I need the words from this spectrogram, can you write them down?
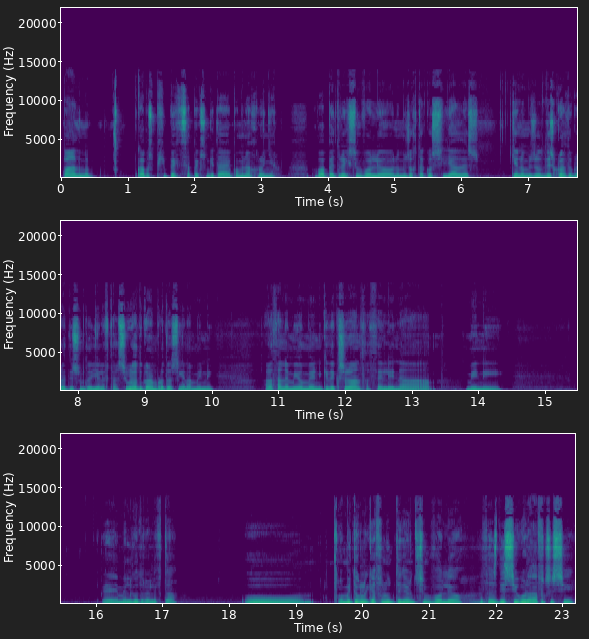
πάμε να δούμε κάπως ποιοι παίχτες θα παίξουν και τα επόμενα χρόνια. Ο Παπέτρο έχει συμβόλαιο νομίζω 800.000 και νομίζω δύσκολα θα τον κρατήσουν τα ίδια λεφτά. Σίγουρα θα του κάνουν πρόταση για να μείνει αλλά θα είναι μειωμένη και δεν ξέρω αν θα θέλει να μείνει ε, με λιγότερα λεφτά. Ο, ο Μίτογλου και αυτόν που τελειώνει το συμβόλαιο θα ζητήσει σίγουρα αύξηση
